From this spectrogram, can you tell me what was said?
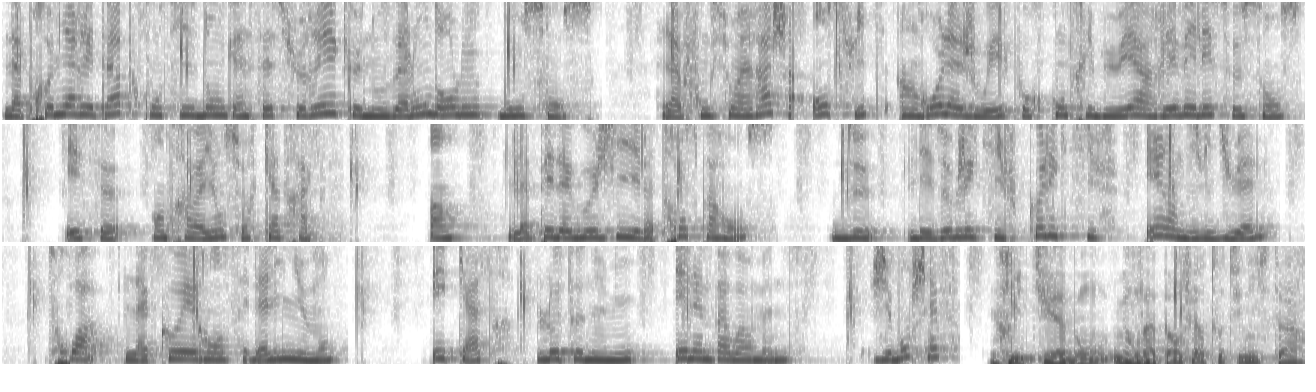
La première étape consiste donc à s'assurer que nous allons dans le bon sens. La fonction RH a ensuite un rôle à jouer pour contribuer à révéler ce sens, et ce, en travaillant sur quatre axes. 1. La pédagogie et la transparence. 2. Les objectifs collectifs et individuels. 3. La cohérence et l'alignement. Et 4. L'autonomie et l'empowerment. J'ai bon chef? Oui, tu as bon, mais on va pas en faire toute une histoire.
